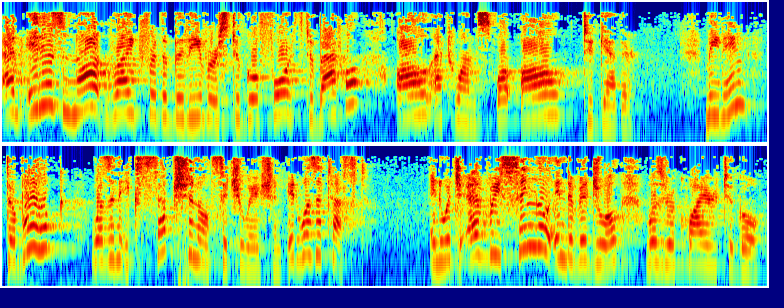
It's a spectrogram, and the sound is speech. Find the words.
And it is not right for the believers to go forth to battle all at once or all together. Meaning, Tabuk was an exceptional situation. It was a test in which every single individual was required to go.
